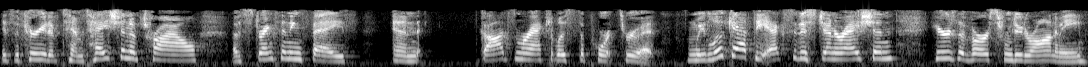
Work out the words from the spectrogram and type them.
It's a period of temptation, of trial, of strengthening faith, and God's miraculous support through it. When we look at the Exodus generation, here's a verse from Deuteronomy.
